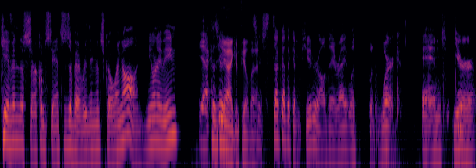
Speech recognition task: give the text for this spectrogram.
given the circumstances of everything that's going on you know what i mean Yeah, because you're yeah, I can feel that. you're stuck at the computer all day, right? With with work, and your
